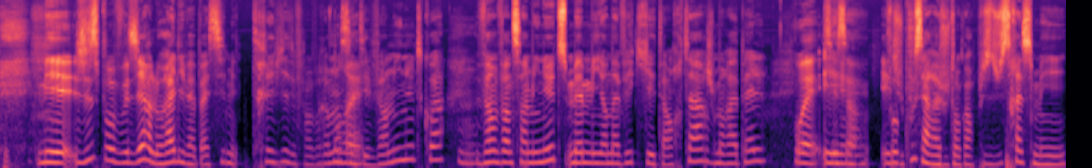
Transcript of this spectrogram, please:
mais juste pour vous dire, l'oral, il va passer mais très vite. Enfin, vraiment, Ouais. c'était 20 minutes, quoi. Mm. 20-25 minutes. Même, il y en avait qui étaient en retard, je me rappelle. Ouais, et, c'est ça. Et Faut- du coup, ça rajoute encore plus du stress. Mais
